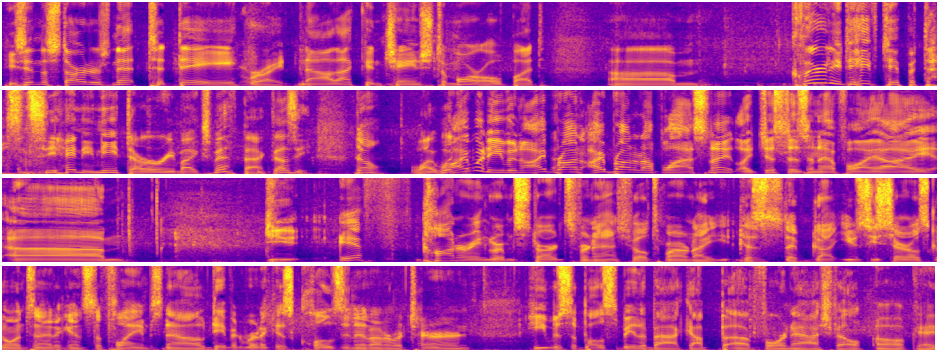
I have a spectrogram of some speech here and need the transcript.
he's in the starters net today. Right. now that can change tomorrow, but. Um, Clearly, Dave Tippett doesn't see any need to hurry Mike Smith back, does he? No. Why would I would even I brought I brought it up last night, like just as an FYI. Um, do you if Connor Ingram starts for Nashville tomorrow night because they've got Juuse Saros going tonight against the Flames. Now David Rittich is closing in on a return. He was supposed to be the backup uh, for Nashville. Oh, okay.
